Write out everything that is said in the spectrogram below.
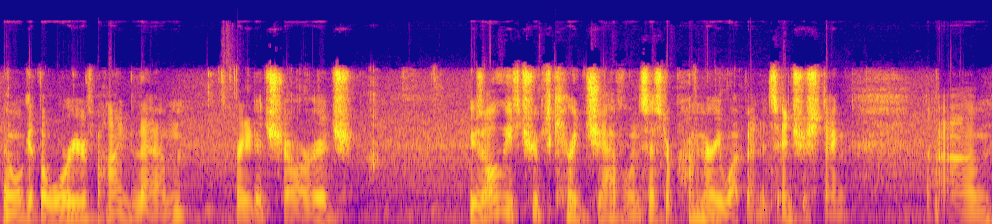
Then we'll get the warriors behind them, ready to charge. Because all these troops carry javelins as their primary weapon. It's interesting. Um,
